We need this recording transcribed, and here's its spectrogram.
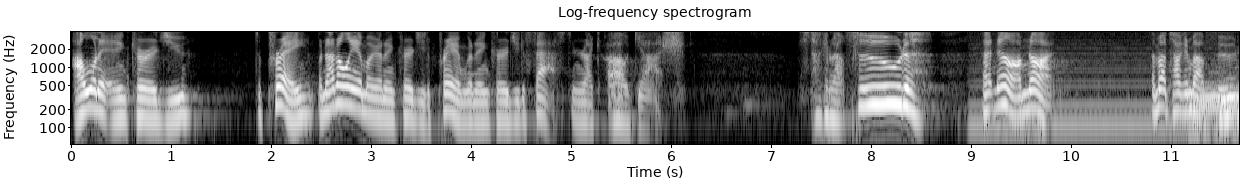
I want to encourage you to pray, but not only am I going to encourage you to pray, I'm going to encourage you to fast. And you're like, oh gosh, he's talking about food. Uh, no, I'm not. I'm not talking about food.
